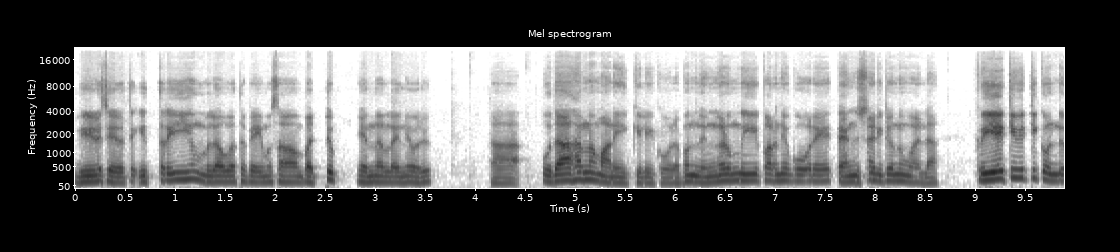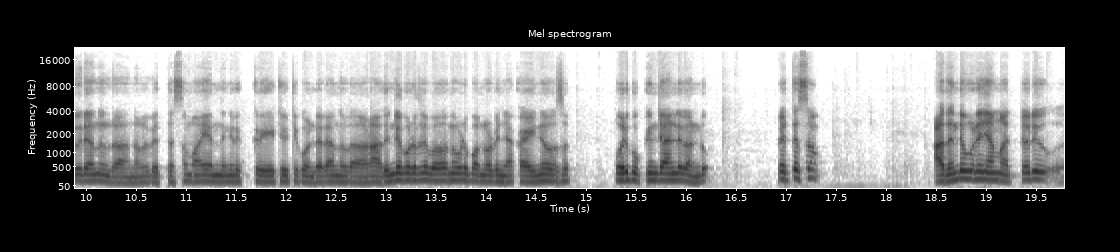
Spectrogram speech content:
വീഡിയോ ചെയ്തിട്ട് ഇത്രയും ലോകത്ത് ഫേമസ് ആവാൻ പറ്റും എന്നുള്ളതിന്റെ ഒരു ഉദാഹരണമാണ് ഈ കിളിക്കോൾ അപ്പം നിങ്ങളും ഈ പറഞ്ഞ പോലെ ടെൻഷൻ അടിക്കൊന്നും വേണ്ട. ക്രിയേറ്റിവിറ്റി കൊണ്ടുവരിക എന്നുള്ളതാണ്. നമ്മൾ വ്യത്യസ്തമായ എന്തെങ്കിലും ക്രിയേറ്റിവിറ്റി കൊണ്ടുവരിക എന്നുള്ളതാണ്. അതിന്റെ കൂട്ടത്തിൽ വേറെ കൂടി പറഞ്ഞോട്ടെ. ഞാൻ കഴിഞ്ഞ ദിവസം ഒരു കുക്കിംഗ് ചാനൽ കണ്ടു. വ്യത്യസ്തം അതിന്റെ കൂടെ ഞാൻ മറ്റൊരു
